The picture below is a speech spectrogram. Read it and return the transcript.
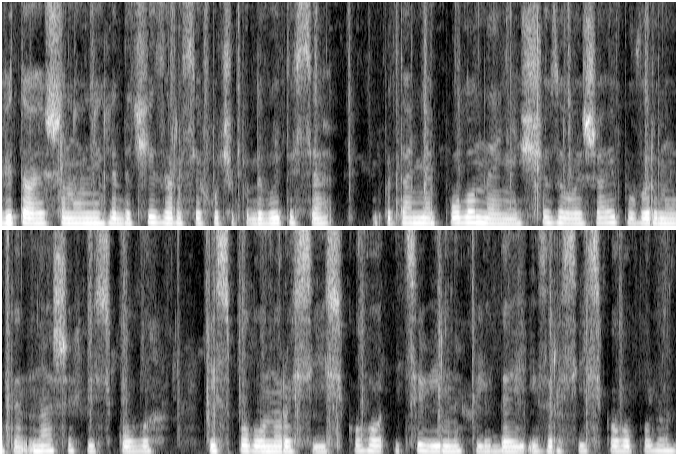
Вітаю, шановні глядачі. Зараз я хочу подивитися питання полонені, що заважає повернути наших військових із полону російського і цивільних людей із російського полону.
